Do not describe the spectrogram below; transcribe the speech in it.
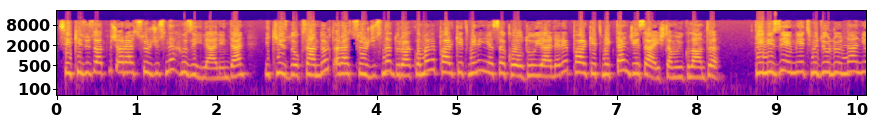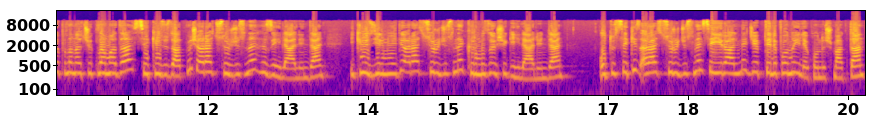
860 araç sürücüsüne hız ihlalinden, 294 araç sürücüsüne duraklama ve park etmenin yasak olduğu yerlere park etmekten ceza işlem uygulandı. Denizli Emniyet Müdürlüğü'nden yapılan açıklamada 860 araç sürücüsüne hız ihlalinden, 227 araç sürücüsüne kırmızı ışık ihlalinden, 38 araç sürücüsüne seyir halinde cep telefonu ile konuşmaktan,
